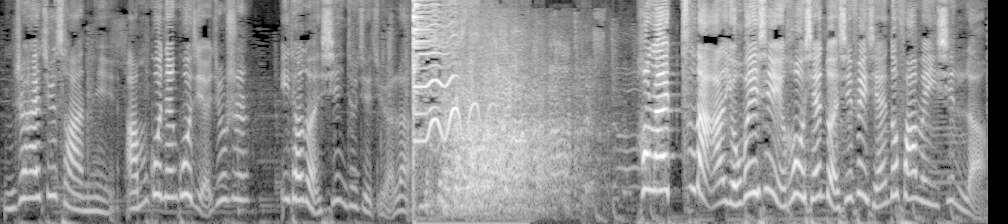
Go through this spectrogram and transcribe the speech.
你这还聚餐呢？俺们过年过节就是一条短信就解决了。后来自打有微信以后，嫌短信费钱，都发微信了。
